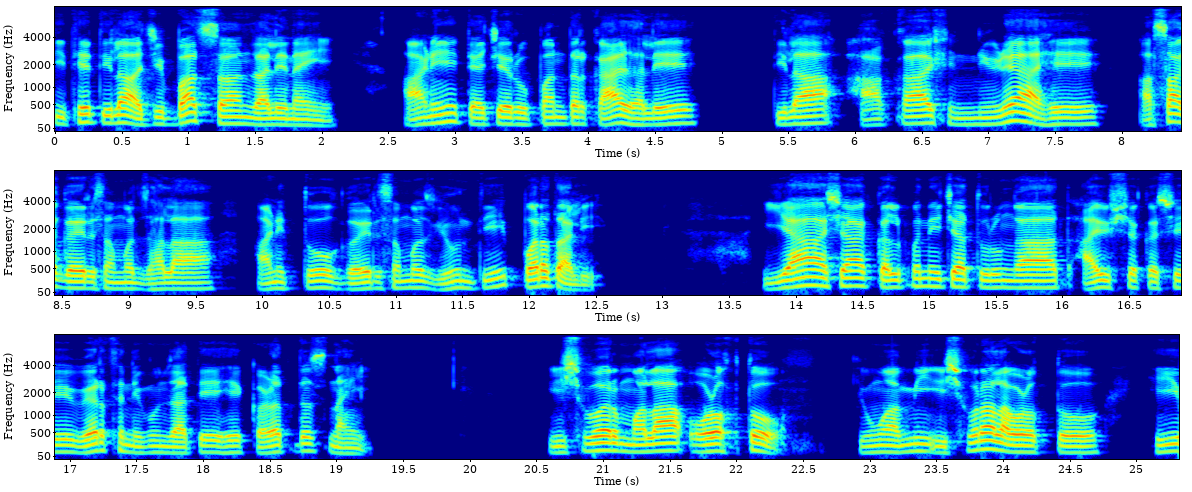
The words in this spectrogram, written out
तिथे तिला अजिबात सहन झाले नाही. आणि त्याचे रूपांतर काय झाले? तिला आकाश निळे आहे असा गैरसमज झाला आणि तो गैरसमज घेऊन ती परत आली. या अशा कल्पनेच्या तुरुंगात आयुष्य कसे व्यर्थ निघून जाते हे कळतच नाही. ईश्वर मला ओळखतो किंवा मी ईश्वराला ओळखतो ही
